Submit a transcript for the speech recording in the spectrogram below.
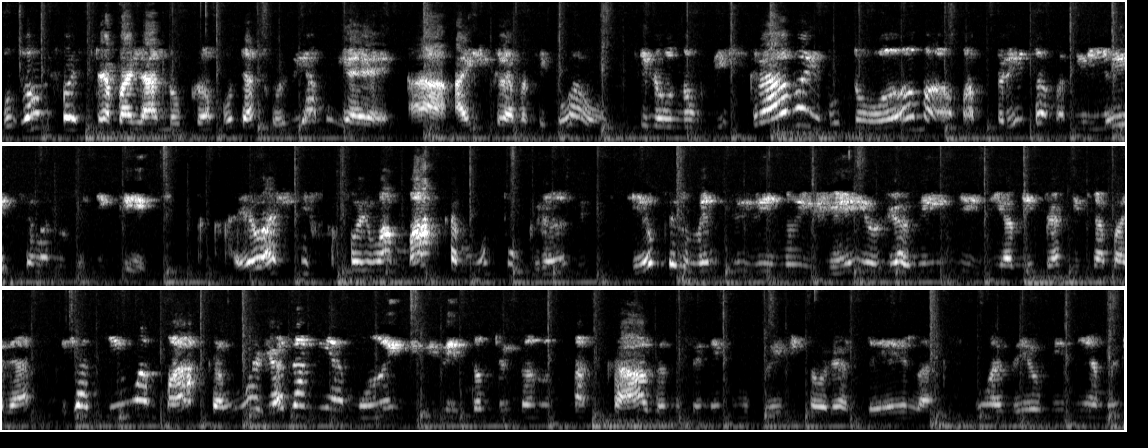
Os homens foram trabalhar no campo das coisas e a mulher, a, a escrava ficou aonde? Tirou o nome de escrava e botou ama, ama preta, ama de leite, ama não Eu acho que foi uma marca muito grande eu, pelo menos, vivi no engenho, eu já vim, já vim para aqui trabalhar. Já tinha uma marca, uma já da minha mãe, de viver tantos anos na casa, não sei nem como foi a história dela. Uma vez eu vi minha mãe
